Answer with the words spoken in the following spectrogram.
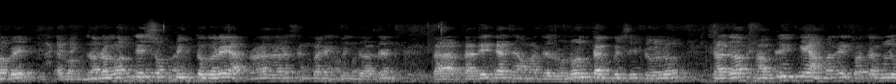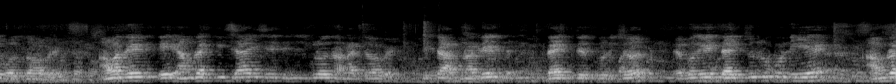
হবে এবং জনগণকে সম্পৃক্ত করে আপনারা যারা সাংবাদিক বৃন্দ আছেন, তা তাদের কাছে আমাদের অনুরোধ থাকবে সেটা হলো, সাধারণ পাবলিককে আমাদের কথাগুলো বলতে হবে। আমাদের এই আমরা কি চাই সেই জিনিসগুলো জানাতে হবে। এটা আপনাদের দায়িত্বের পরিচয় এবং এই দায়িত্বটুকু নিয়ে আমরা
